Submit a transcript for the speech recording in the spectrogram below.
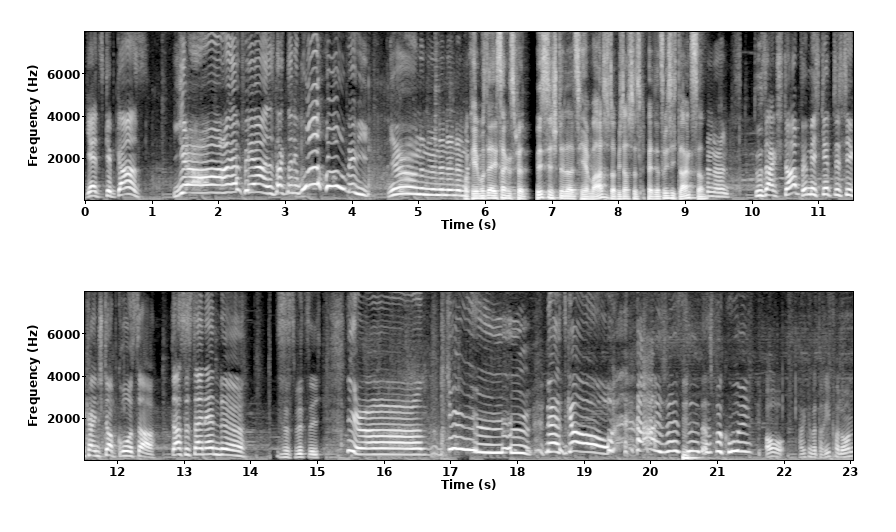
Jetzt gib Gas. Ja, er fährt. Es lag noch nicht. Woohoo, Baby. Okay, ich muss ehrlich sagen, es fährt ein bisschen schneller, als ich erwartet habe. Ich dachte, das fährt jetzt richtig langsam. Du sagst Stopp? Für mich gibt es hier keinen Stopp, Großer. Das ist dein Ende. Das ist witzig. Ja. Let's go. Scheiße, das voll cool. Oh, habe ich eine Batterie verloren?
